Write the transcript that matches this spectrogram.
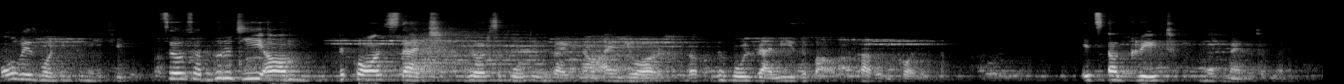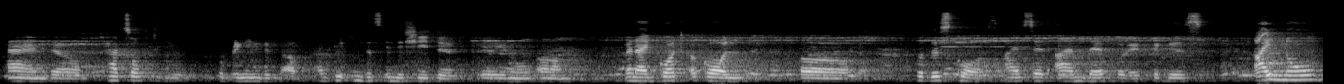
always wanting to meet you. So Sadhguru ji, um, the cause that you're supporting right now and your uh, the whole rally is about Kaveri Calling. It's a great movement, and uh, hats off to you for bringing this up and taking this initiative. You know, um, when I got a call uh, for this cause, I said I'm there for it because I know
